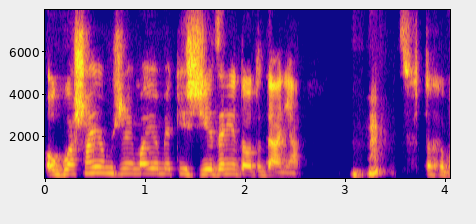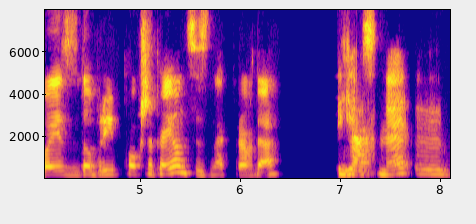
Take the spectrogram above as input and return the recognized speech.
ogłaszają, że mają jakieś jedzenie do oddania. Mhm. To chyba jest dobry i pokrzepiający znak, prawda? Jasne, y,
